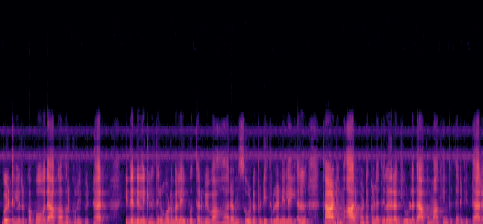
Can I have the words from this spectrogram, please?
வீட்டில் இருக்கப் போவதாக அவர் குறிப்பிட்டார். இந்த நிலையில் திருகோணமலை புத்தர் விவகாரம் சூடு பிடித்துள்ள நிலையில் தானும் ஆர்ப்பாட்ட களத்தில் இறங்கியுள்ளதாக மஹிந்த தெரிவித்தார்.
